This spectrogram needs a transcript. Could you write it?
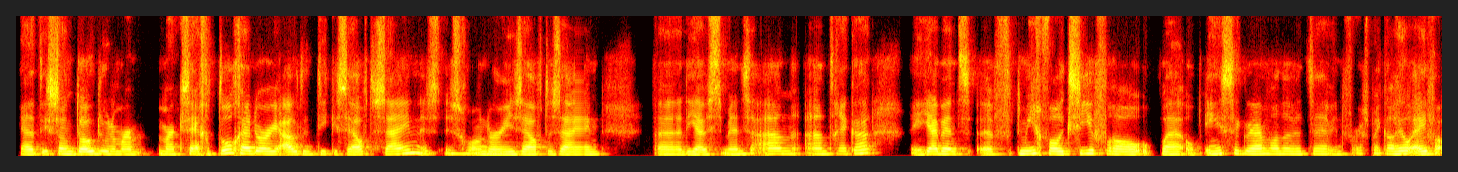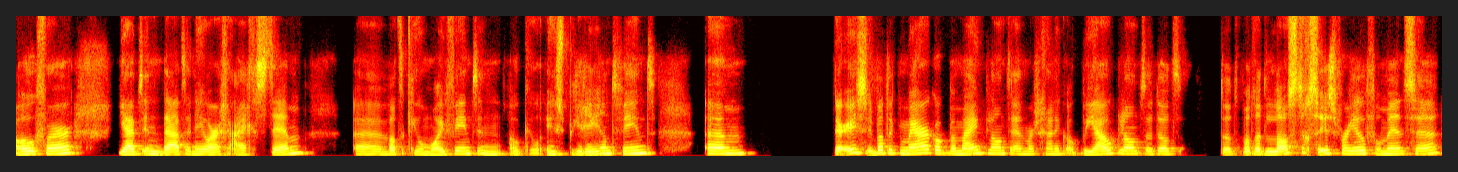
ja, het is zo'n dooddoener, maar, maar ik zeg het toch, hè, door je authentieke zelf te zijn. Dus, dus gewoon door jezelf te zijn, uh, de juiste mensen aan, aantrekken. En jij bent, uh, in ieder geval, ik zie je vooral op, uh, op Instagram, hadden we het in het voorgesprek al heel even over. Jij hebt inderdaad een heel erg eigen stem, wat ik heel mooi vind en ook heel inspirerend vind. Um, er is, wat ik merk ook bij mijn klanten en waarschijnlijk ook bij jouw klanten, dat, dat wat het lastigste is voor heel veel mensen,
